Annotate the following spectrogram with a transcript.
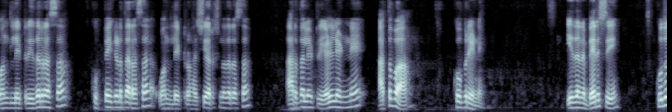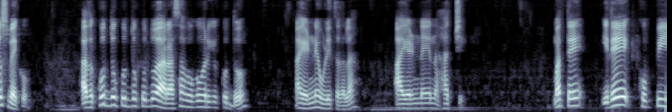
ಒಂದು ಲೀಟ್ರ್ ಇದರ ರಸ, ಕುಪ್ಪೆ ಗಿಡದ ರಸ, ಒಂದು ಲೀಟ್ರ್ ಹಸಿ ಅರಿಶಿಣದ ರಸ, ಅರ್ಧ ಲೀಟ್ರ್ ಎಳ್ಳೆಣ್ಣೆ ಅಥವಾ ಕೊಬ್ಬರಿ ಎಣ್ಣೆ. ಇದನ್ನು ಬೆರೆಸಿ ಕುದಿಸ್ಬೇಕು. ಅದು ಕುದ್ದು ಕುದ್ದು ಕುದ್ದು, ಆ ರಸ ಹೋಗೋವರೆಗೆ ಕುದ್ದು, ಆ ಎಣ್ಣೆ ಉಳಿತದಲ್ಲ, ಆ ಎಣ್ಣೆಯನ್ನು ಹಚ್ಚಿ. ಮತ್ತೆ ಇದೇ ಕುಪ್ಪಿ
